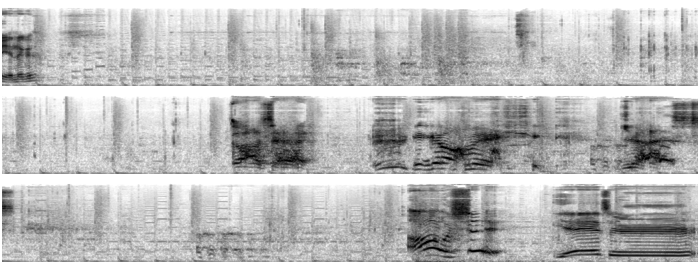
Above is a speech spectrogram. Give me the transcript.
Come here, nigga. Oh shit! Get off me! yes! Oh shit! Yes, sir.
